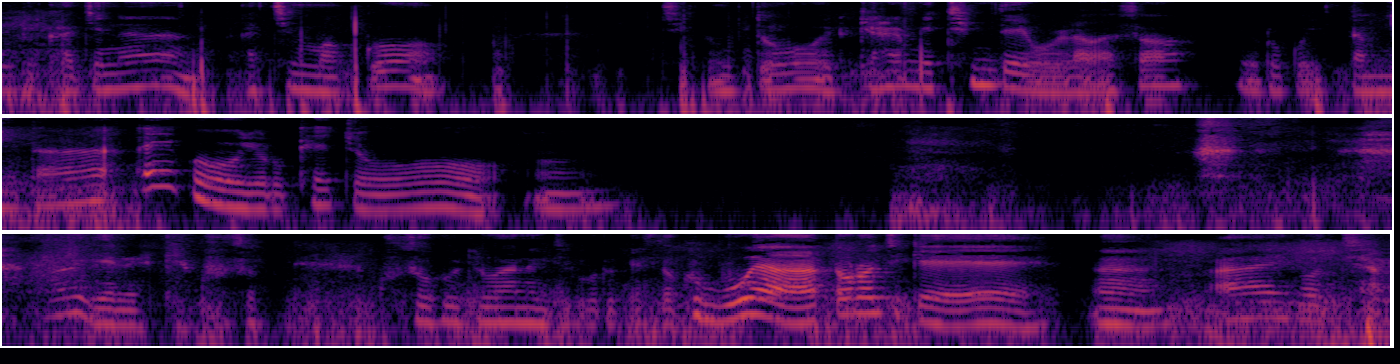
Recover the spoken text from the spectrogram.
우리 가지는 아침 먹고 지금 또 이렇게 할미 침대에 올라와서 이러고 있답니다. 아이고 이렇게 해줘. 음. 아 얘는 이렇게 구석 구석을 좋아하는지 모르겠어. 그 뭐야 떨어지게. 응. 아이고 참.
